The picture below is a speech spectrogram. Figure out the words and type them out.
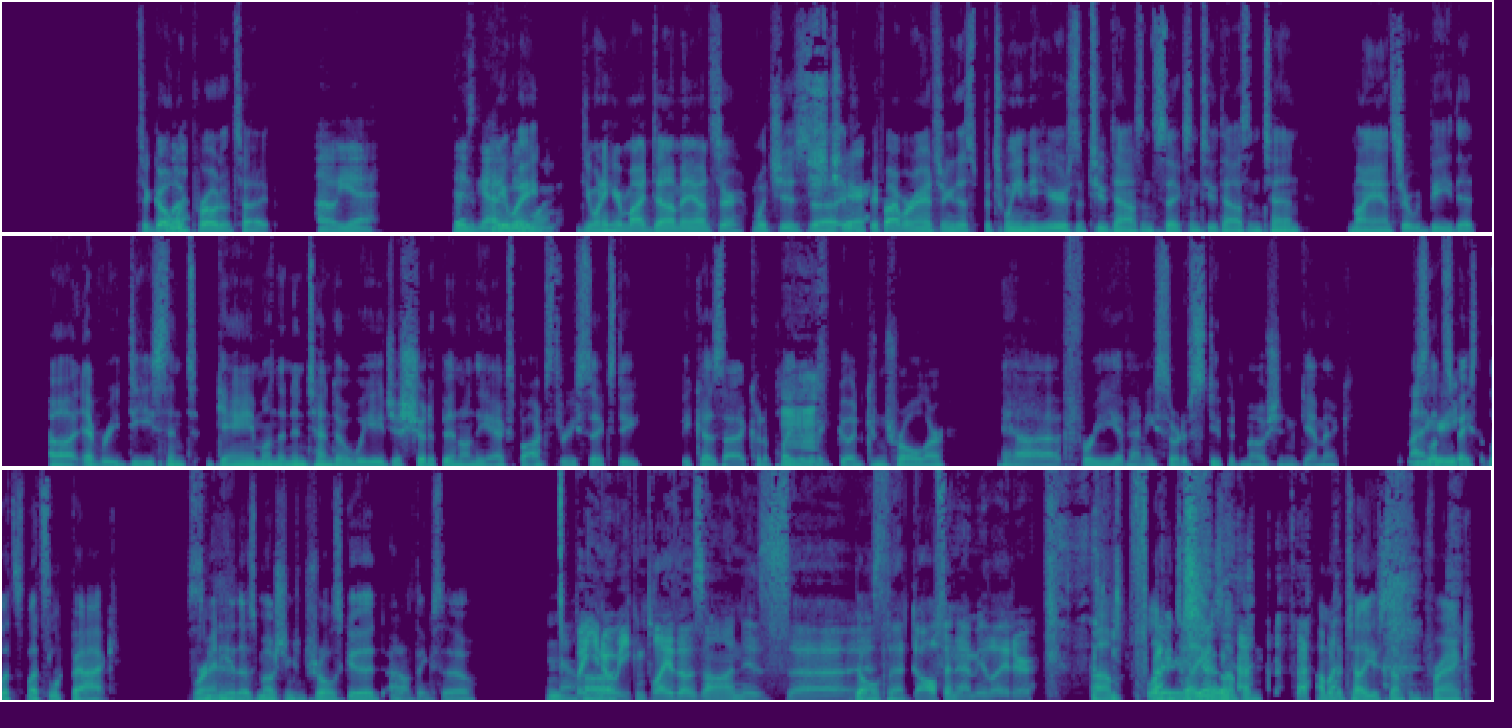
to go with Prototype? Oh yeah, there's got to Anyway, do you want to hear my dumb answer? Which is, uh, Sure. if, if I were answering this between the years of 2006 and 2010, my answer would be that uh, every decent game on the Nintendo Wii just should have been on the Xbox 360 because I could have played it with a good controller, uh, free of any sort of stupid motion gimmick. I 'Cause let's face it, let's let's look back. Were any of those motion controls good? I don't think so. No, But you Uh, know what you can play those on is, uh, is Dolphin. that Dolphin emulator. Um, let me tell you you something. I'm going to tell you something, Frank.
